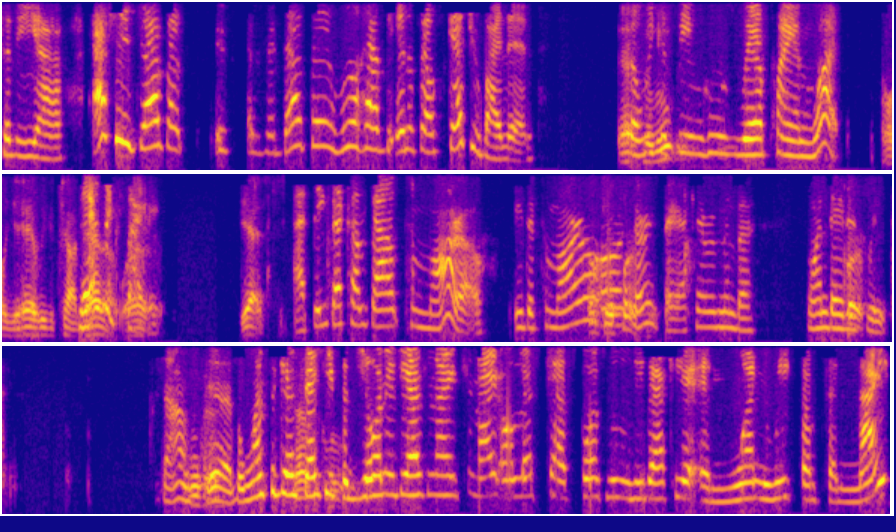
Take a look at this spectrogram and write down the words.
to the uh actually Jazz I- is, is it that day we'll have the NFL schedule by then. So we can see who's where playing what. Oh yeah, we can chop That's that up. Word. exciting. Yes. I think that comes out tomorrow. Either tomorrow Okay, or perfect. Thursday. I can't remember. One day Perfect. this week. Sounds Okay. good. But once again, thank you for joining Jazz Night tonight on Let's Chat Sports. We will be back here in one week from tonight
